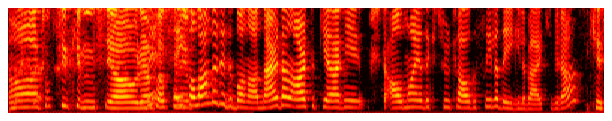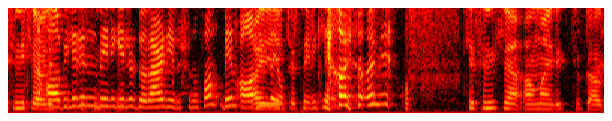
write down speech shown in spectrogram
Aa çok çirkinmiş ya Ve oryantasyonu. şey falan da dedi bana. Nereden artık yani işte Almanya'daki Türk algısıyla da ilgili belki biraz. Kesinlikle İşte öyle. abilerin kesinlikle. beni gelir döver diye düşünün falan. Benim abim Ay, de yok kesin. üstelik yani. Hani Of kesinlikle Almanya'daki Türk halk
